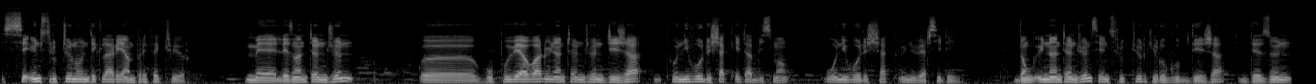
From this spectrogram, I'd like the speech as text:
c'est une structure non déclarée en préfecture. Mais les antennes jeunes, euh, vous pouvez avoir une antenne jeune déjà au niveau de chaque établissement ou au niveau de chaque université. Donc une antenne jeune, c'est une structure qui regroupe déjà des zones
